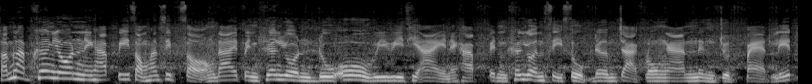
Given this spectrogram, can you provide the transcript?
สำหรับเครื่องยนต์นะครับปี 2012 ได้เป็นเครื่องยนต์ Duo VVTi นะครับเป็นเครื่องยนต์ 4 สูบเดิมจากโรงงาน 1.8 ลิตร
